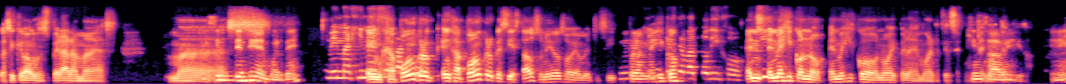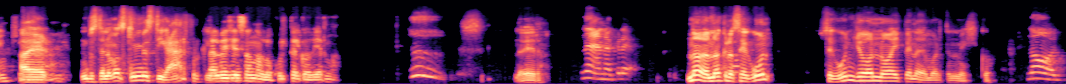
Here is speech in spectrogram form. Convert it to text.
así que vamos a esperar a más, más... Es sentencia de muerte, ¿eh? Me imagino. En Japón, creo, en Japón creo que sí, Estados Unidos obviamente sí. me pero en México. Ese vato dijo. En, "Sí, en México no, en México no hay pena de muerte, según ¿Quién tengo sabe? entendido. ¿Eh? ¿Quién A ver. sabe? Pues tenemos que investigar porque... Tal vez eso nos lo oculta el gobierno. A ver. Nah, no creo. No, no creo. Según, según yo, no hay pena de muerte en México. No,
